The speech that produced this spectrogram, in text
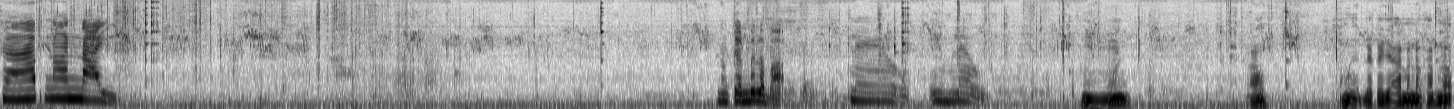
ครับนอนไห นน้ำกันเบิดละบะแล้วอิ่มแล้วหืมเอามืดแล้วก็ยามันเนาะครับเนาะ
